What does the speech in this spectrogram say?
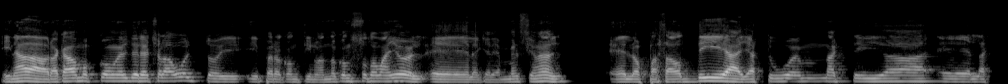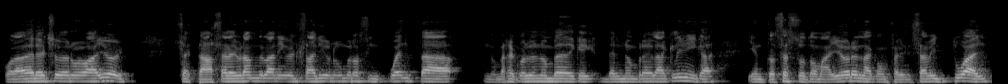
Y nada, ahora acabamos con el derecho al aborto, y, y pero continuando con Sotomayor, eh, le quería mencionar, en los pasados días ya estuvo en una actividad en la Escuela de Derecho de Nueva York, se estaba celebrando el aniversario número 50, no me recuerdo el nombre de que, del nombre de la clínica, y entonces Sotomayor en la conferencia virtual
